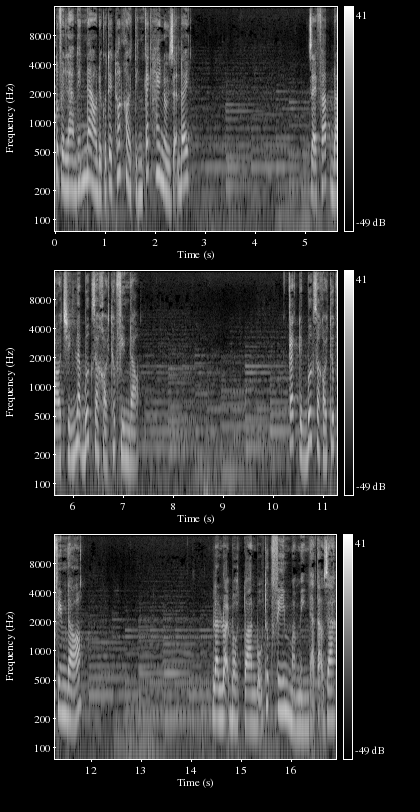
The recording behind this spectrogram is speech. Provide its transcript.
tôi phải làm thế nào để có thể thoát khỏi tính cách hay nổi giận đây? Giải pháp đó chính là bước ra khỏi thước phim đó. Cách để bước ra khỏi thước phim đó là loại bỏ toàn bộ thước phim mà mình đã tạo ra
